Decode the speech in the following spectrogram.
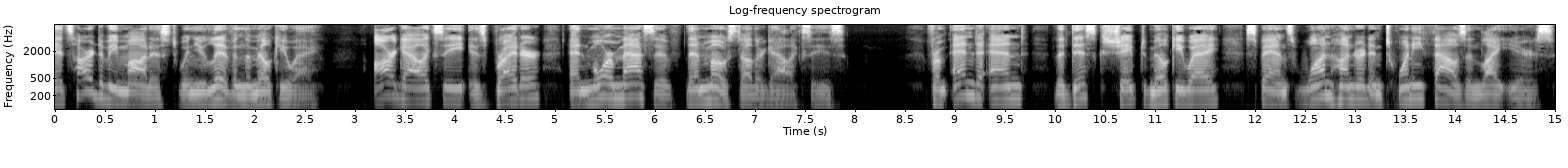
It's hard to be modest when you live in the Milky Way. Our galaxy is brighter and more massive than most other galaxies. From end to end, the disk shaped Milky Way spans 120,000 light years.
